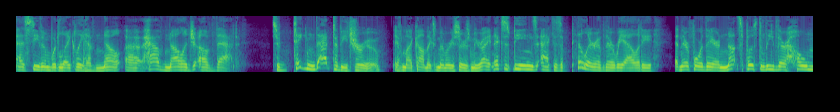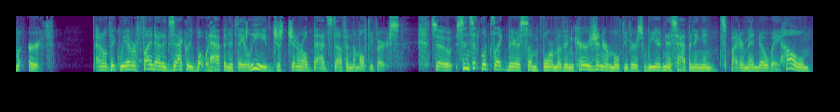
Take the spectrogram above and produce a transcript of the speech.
as Steven would likely have no, uh, have knowledge of that. So taking that to be true, if my comics memory serves me right, Nexus beings act as a pillar of their reality, and therefore they are not supposed to leave their home Earth. I don't think we ever find out exactly what would happen if they leave, just general bad stuff in the multiverse. So, since it looks like there's some form of incursion or multiverse weirdness happening in Spider-Man No Way Home,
